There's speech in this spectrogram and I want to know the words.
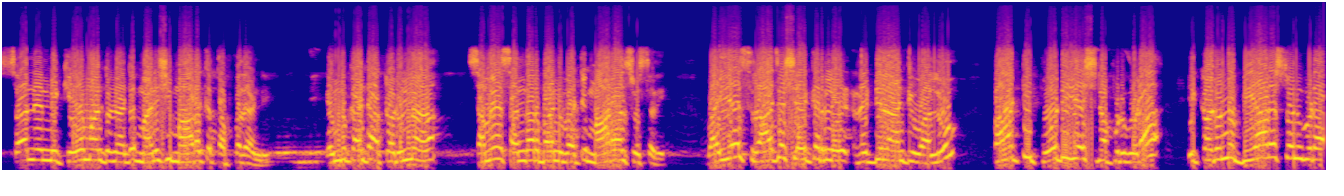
సార్ నేను మీకు ఏమంటున్నా అంటే మనిషి మారక తప్పదండి. ఎందుకంటే అక్కడున్న సమయ సందర్భాన్ని బట్టి మారాల్సి వస్తది. వైఎస్ రాజశేఖర్ రెడ్డి లాంటి వాళ్ళు పార్టీ పోటీ చేసినప్పుడు కూడా ఇక్కడున్న బీఆర్ఎస్తో కూడా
